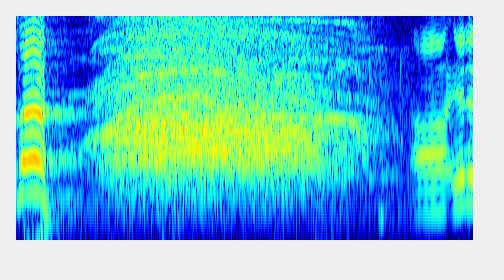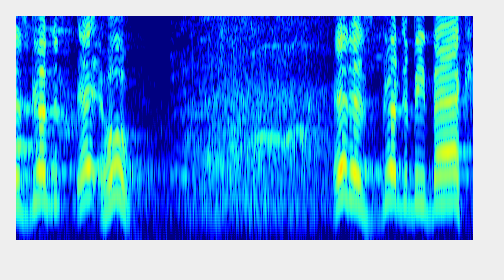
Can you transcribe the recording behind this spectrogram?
Son. Uh, it is good to, it, oh. it is good to be back.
